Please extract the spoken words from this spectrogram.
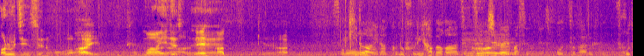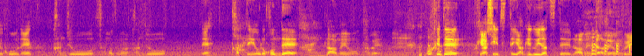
ある人生の方が。はい。まあいいですね。ああその。喜怒哀楽の振り幅が全然違いますよね、スポーツがあると。そこでこうね感情をさまざまな感情をね勝って喜んではい。ラーメンを食べ、負けて悔しいっつってやけ食いだっつってラーメンラーメンを食い。は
